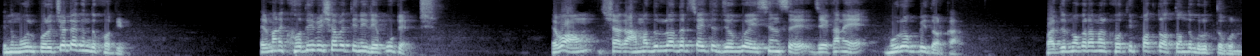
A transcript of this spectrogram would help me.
কিন্তু মূল পরিচয়টা কিন্তু খতিব। এর মানে খতিব হিসাবে তিনি রেপুটেড এবং শেখ আহমদুল্লাহদের চাইতে যোগ্য এই সেন্সে যে এখানে মুরব্বী দরকার। বাইদুল মোকারমের খতিব পত্র অত্যন্ত গুরুত্বপূর্ণ।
